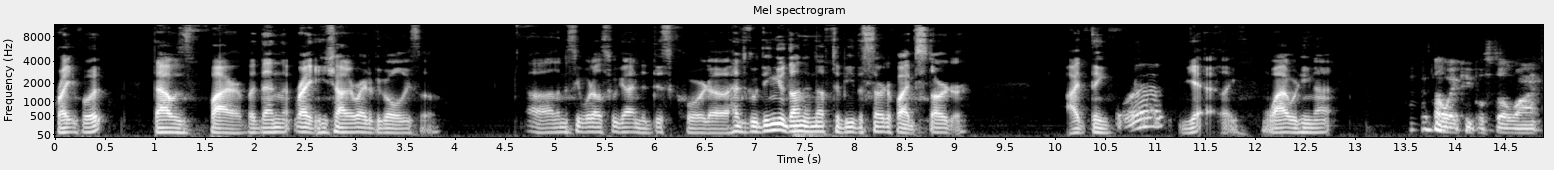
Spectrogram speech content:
right foot. That was fire. But then right, he shot it right at the goalie. So uh, let me see what else we got in the Discord. Uh, has Gudiño done enough to be the certified starter? I think What? yeah. Like why would he not? There's no way people still want.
